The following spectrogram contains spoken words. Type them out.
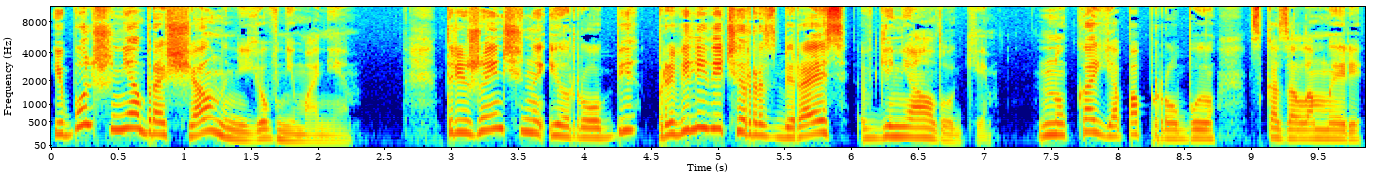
и больше не обращал на нее внимания. Три женщины и Робби провели вечер, разбираясь в генеалогии. «Ну-ка, я попробую», — сказала Мэри.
